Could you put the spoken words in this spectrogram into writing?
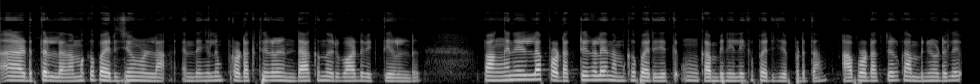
അടുത്തുള്ള നമുക്ക് പരിചയമുള്ള എന്തെങ്കിലും പ്രൊഡക്റ്റുകൾ ഉണ്ടാക്കുന്ന ഒരുപാട് വ്യക്തികളുണ്ട്. അപ്പോൾ അങ്ങനെയുള്ള പ്രൊഡക്റ്റുകളെ നമുക്ക് പരിചയ കമ്പനിയിലേക്ക് പരിചയപ്പെടുത്താം. ആ പ്രൊഡക്റ്റുകൾ കമ്പനിയോട്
